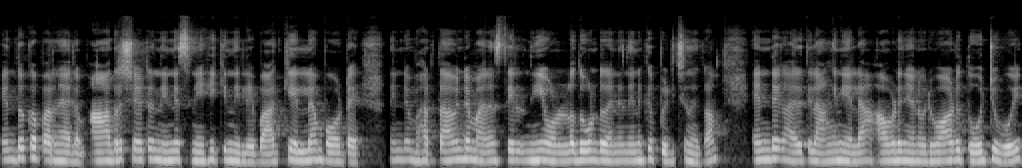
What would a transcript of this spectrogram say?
എന്തൊക്കെ പറഞ്ഞാലും ആദർശമായിട്ട് നിന്നെ സ്നേഹിക്കുന്നില്ലേ? ബാക്കിയെല്ലാം പോട്ടെ. നിന്റെ ഭർത്താവിന്റെ മനസ്സിൽ നീ ഉള്ളതുകൊണ്ട് തന്നെ നിനക്ക് പിടിച്ചു നിൽക്കാം. എന്റെ കാര്യത്തിൽ അങ്ങനെയല്ല. അവിടെ ഞാൻ ഒരുപാട് തോറ്റുപോയി.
